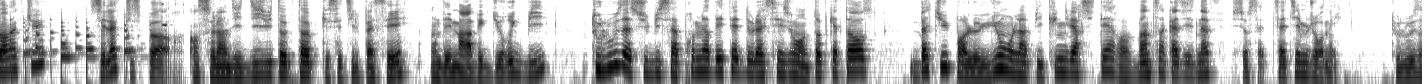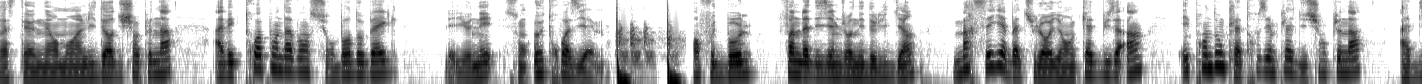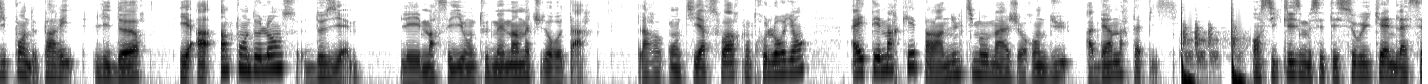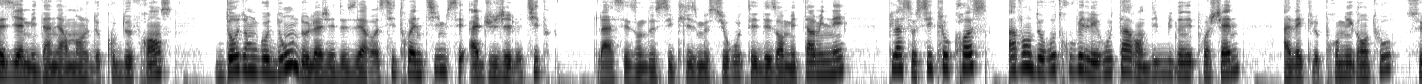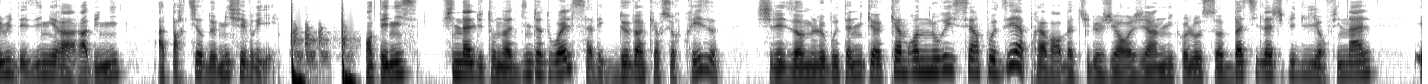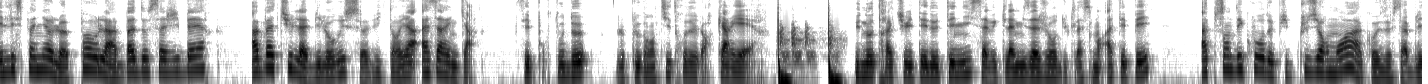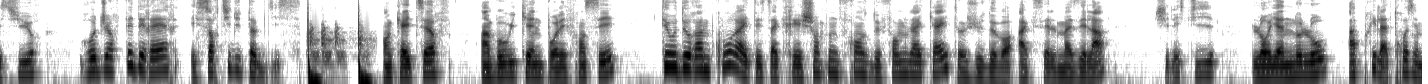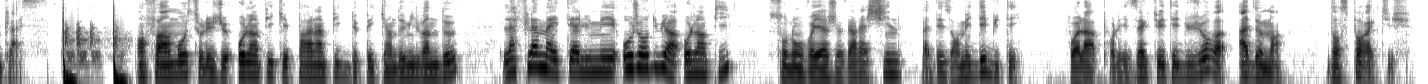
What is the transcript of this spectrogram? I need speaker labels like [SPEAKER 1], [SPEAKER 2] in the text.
[SPEAKER 1] Sport Actu, c'est l'actu sport. En ce lundi 18 octobre, que s'est-il passé? On démarre avec du rugby. Toulouse a subi sa première défaite de la saison en top 14, battue par le Lyon Olympique Universitaire 25 à 19 sur cette septième journée. Toulouse restait néanmoins leader du championnat avec 3 points d'avance sur Bordeaux-Bègles. Les Lyonnais sont eux troisième. En football, fin de la dixième journée de Ligue 1, Marseille a battu Lorient en 4 buts à 1 et prend donc la troisième place du championnat à 10 points de Paris, leader, et à 1 point de lance, deuxième. Les Marseillais ont tout de même un match de retard. La rencontre hier soir contre Lorient a été marquée par un ultime hommage rendu à Bernard Tapie. En cyclisme, c'était ce week-end la 16e et dernière manche de Coupe de France. Dorian Godon de la G2R Citroën Team s'est adjugé le titre. La saison de cyclisme sur route est désormais terminée. Place au cyclocross avant de retrouver les routards en début d'année prochaine avec le premier grand tour, celui des Émirats Arabes Unis, à partir de mi-février. En tennis, finale du tournoi d'Indian Wells avec deux vainqueurs surprises. Chez les hommes, le Britannique Cameron Nouri s'est imposé après avoir battu le Géorgien Nicolos Basilashvili en finale et l'Espagnol Paola Badosa-Gibert a battu la Biélorusse Victoria Azarenka. C'est pour tous deux le plus grand titre de leur carrière. Une autre actualité de tennis avec la mise à jour du classement ATP. Absent des cours depuis plusieurs mois à cause de sa blessure, Roger Federer est sorti du top 10. En kitesurf, un beau week-end pour les Français. Théodore Ramcourt a été sacré champion de France de Formula Kite juste devant Axel Mazella. Chez les filles, Lauriane Nolo a pris la troisième place. Enfin un mot sur les Jeux olympiques et paralympiques de Pékin 2022. La flamme a été allumée aujourd'hui à Olympie. Son long voyage vers la Chine va désormais débuter. Voilà pour les actualités du jour, à demain dans Sport Actif.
